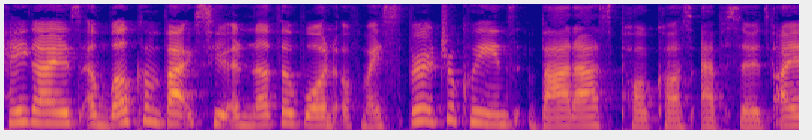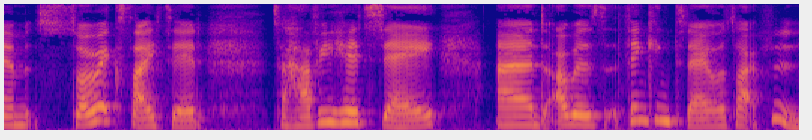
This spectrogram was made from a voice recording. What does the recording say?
Hey guys, and welcome back to another one of my Spiritual Queens Badass podcast episodes. I am so excited to have you here today. And I was thinking today, I was like, hmm,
